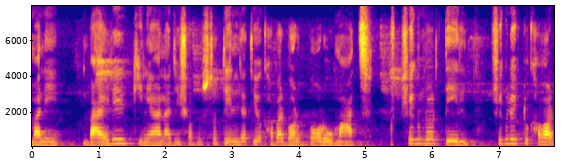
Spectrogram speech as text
মানে বাইরের কিনে আনা যে সমস্ত তেল জাতীয় খাবার, বড় বড় মাছ সেগুলোর তেল, সেগুলো একটু খাওয়ার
